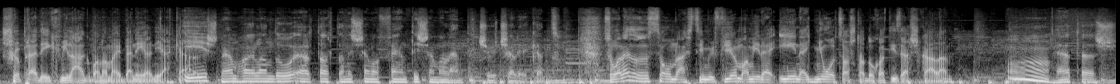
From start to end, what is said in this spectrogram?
söpredék világban, amelyben élnie kell. És nem hajlandó eltartani sem a fenti, sem a lenti csőcseléket. Szóval ez az Összeomlás című film, amire én egy nyolcast adok a tízes skálán. Hmm, hetes.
